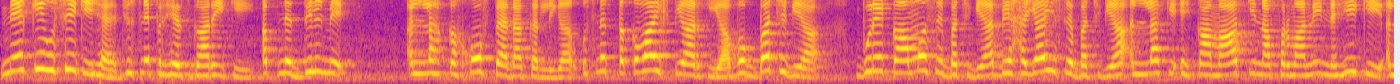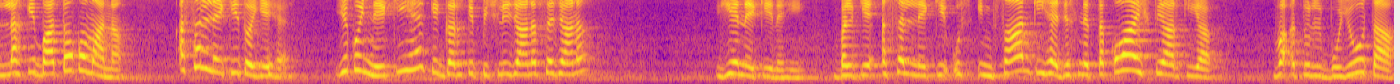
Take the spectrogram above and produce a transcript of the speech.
نیکی اسی کی ہے جس نے پرہیزگاری کی، اپنے دل میں اللہ کا خوف پیدا کر لیا، اس نے تقوی اختیار کیا، وہ بچ گیا۔ برے کاموں سے بچ گیا، بے حیائی سے بچ گیا۔ اللہ کے احکامات کی نافرمانی نہیں کی، اللہ کی باتوں کو مانا۔ اصل نیکی تو یہ ہے۔ یہ کوئی نیکی ہے کہ گھر کی پچھلی جانب سے جانا؟ یہ نیکی نہیں، بلکہ اصل نیکی اس انسان کی ہے جس نے تقوا اختیار کیا۔ وعت البیوتا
